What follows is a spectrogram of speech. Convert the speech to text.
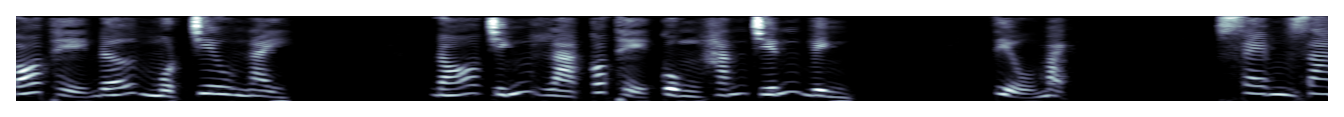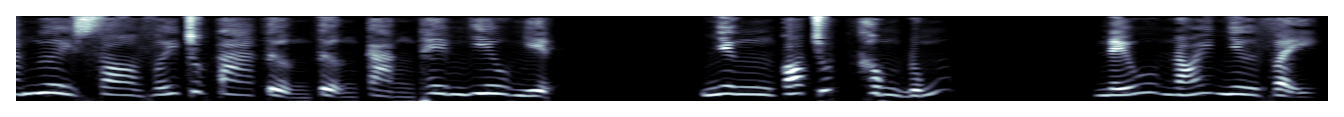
Có thể đỡ một chiêu này. Đó chính là có thể cùng hắn chiến bình. Tiểu Mạch. Xem ra ngươi so với chúng ta tưởng tượng càng thêm yêu nhiệt. Nhưng có chút không đúng. Nếu nói như vậy.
